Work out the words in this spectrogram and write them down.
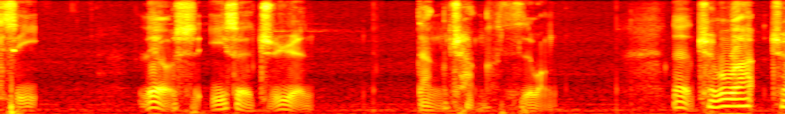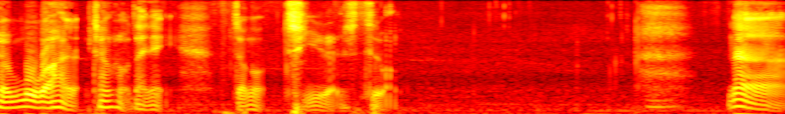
及六十一岁职员当场死亡，那全部包含全部包含枪手在内，总共七人死亡。那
